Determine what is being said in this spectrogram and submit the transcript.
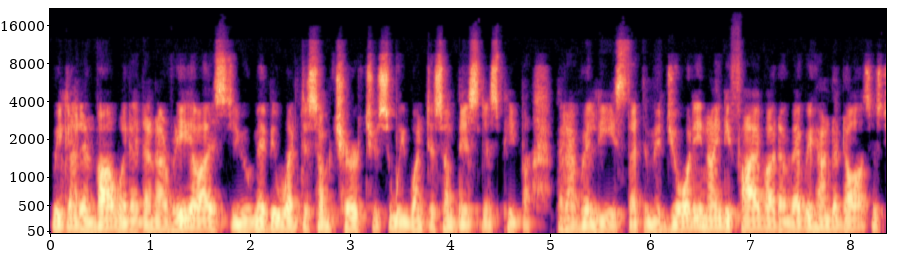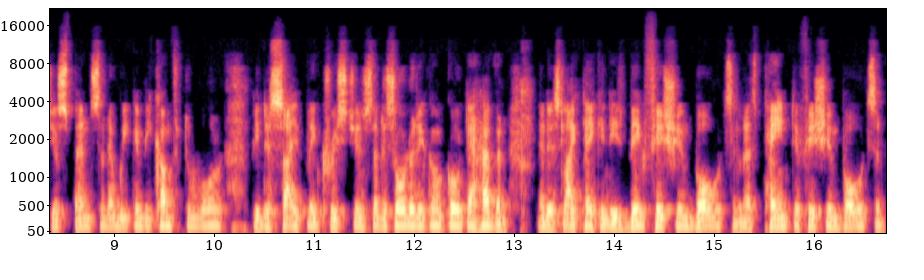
we got involved with it, and I realized you maybe went to some churches, we went to some business people, but I released that the majority, 95 out of every hundred dollars, is just spent so that we can be comfortable, be discipling Christians that is already going to go to heaven. And It is like taking these big fishing boats and let's paint the fishing boats and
